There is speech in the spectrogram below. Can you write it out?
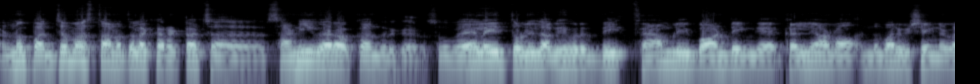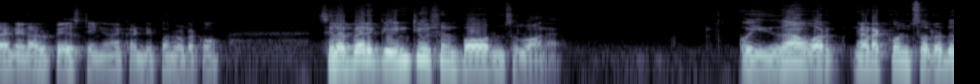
இன்னும் பஞ்சமஸ்தானத்தில் கரெக்டாக ச சனி வேற உட்காந்துருக்காரு ஸோ வேலை தொழில் அபிவிருத்தி ஃபேமிலி பாண்டிங்கு கல்யாணம் இந்த மாதிரி விஷயங்கள்லாம் ரெண்டு நாள் பேசிட்டிங்கன்னா கண்டிப்பாக நடக்கும். சில பேருக்கு இன்ட்யூஷன் பவர்னு சொல்லுவாங்க. ஓ இதுதான் ஒர்க் நடக்கும்னு சொல்கிறது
